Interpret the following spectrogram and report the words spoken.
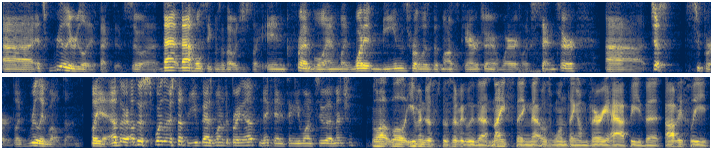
Uh, it's really, really effective. So uh, that that whole sequence I thought was just like incredible, and like what it means for Elisabeth Moss's character and where it like sends her, uh, just superb, like really well done. But yeah, other other spoiler stuff that you guys wanted to bring up, Nick, anything you want to uh, mention? Well, well, even just specifically that knife thing, that was one thing I'm very happy that obviously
